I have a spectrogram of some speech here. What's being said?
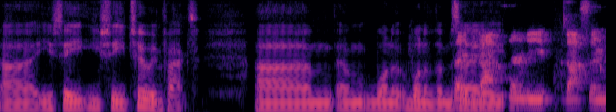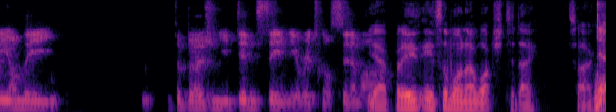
uh you see you see two in fact um and one of one of them's So a that's only that's only on the the version you didn't see in the original cinema. Yeah, but it, it's the one I watched today. So, Yeah.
